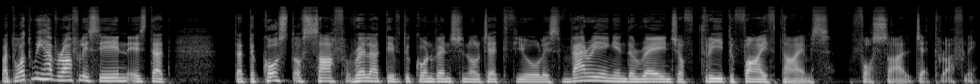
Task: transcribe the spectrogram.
But what we have roughly seen is that that the cost of SAF relative to conventional jet fuel is varying in the range of three to five times fossil jet, roughly.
